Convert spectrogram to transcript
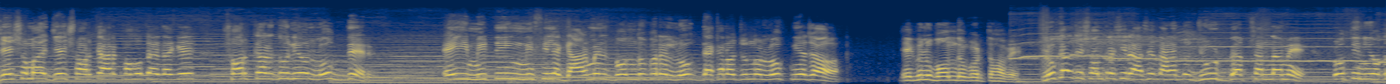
যে সময় যে সরকার ক্ষমতায় থাকে, সরকার দলীয় লোকদের এই মিটিং মিছিলে গার্মেন্টস বন্ধ করে লোক দেখানোর জন্য লোক নিয়ে যাওয়া, এগুলো বন্ধ করতে হবে। লোকাল যে সন্ত্রাসীরা আছে তারা তো জুট ব্যবসার নামে প্রতিনিয়ত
